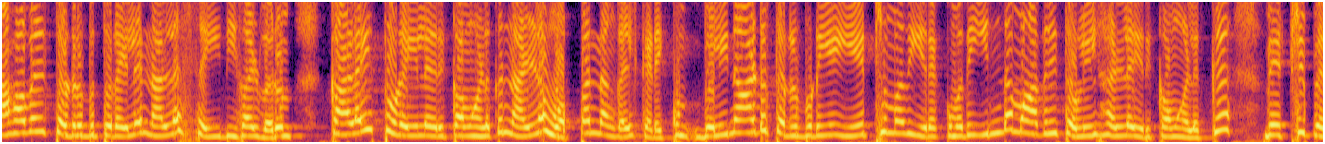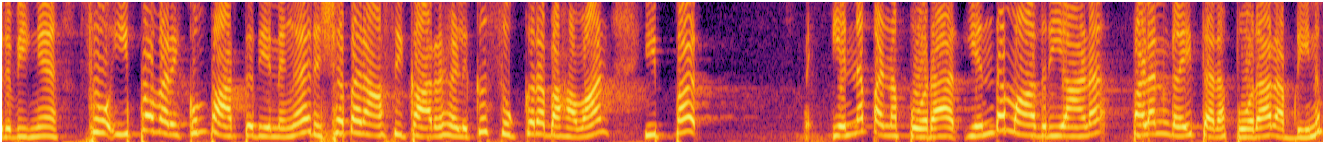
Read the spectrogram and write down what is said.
தகவல் தொடர்பு துறையில் நல்ல செய்திகள் வரும். கலைத்துறையில் இருக்கவங்களுக்கு நல்ல ஒப்பந்தங்கள் கிடைக்கும். வெளிநாடு தொடர்புடைய ஏற்றுமதி இறக்குமதி இந்த மாதிரி தொழில்களில் இருக்கவங்களுக்கு வெற்றி பெறுவீங்க. ஸோ இப்போ வரைக்கும் பார்த்தது என்னங்க? ரிஷபராசிக்காரர்களுக்கு சுக்கர பகவான் இப்போ என்ன பண்ண போறார்? எந்த மாதிரியான பலன்களை தரப்போறார் அப்படின்னு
